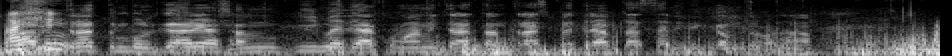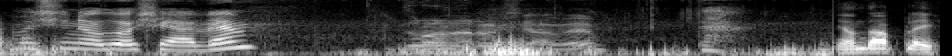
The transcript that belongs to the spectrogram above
Mașin... Am intrat în Bulgaria și am, imediat cum am intrat am tras pe dreapta să ridicăm drona. Mașină roșie avem. Dronă roșie avem. Da. I-am dat play.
